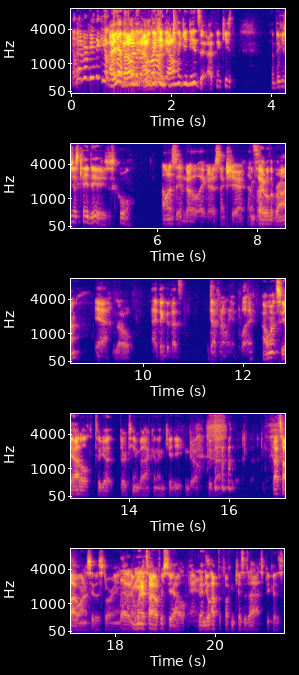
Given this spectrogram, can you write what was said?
he'll never be the king. Uh, yeah, be but I don't think I don't think he I don't think he needs it. I think he's I think he's just KD. He's just cool I want to see him go to the Lakers next year. and play like, with LeBron. yeah, No, I think that that's definitely in play. I want Seattle to get their team back, and then KD can go do that. That's how I want to see the story end. And win a title for Seattle. Then nice. you'll have to fucking kiss his ass because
